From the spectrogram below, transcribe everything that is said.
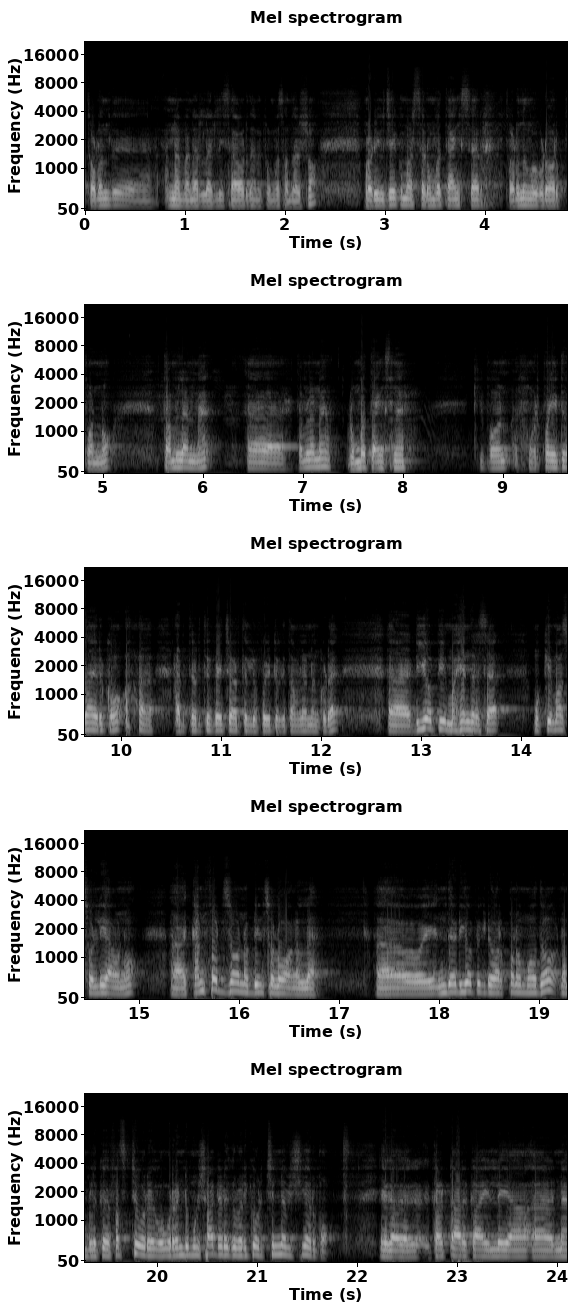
தொடர்ந்து அண்ணன் பேனரில் ரிலீஸ் ஆகிறது எனக்கு ரொம்ப சந்தோஷம். மறுபடியும் விஜயகுமார் சார் ரொம்ப தேங்க்ஸ் சார் தொடர்ந்து உங்கள் கூட ஒர்க் பண்ணோம் தமிழண்ணன் அஹ் தமிழண்ணன் ரொம்ப தேங்க்ஸ்ண்ணே கீப் ஆன் ஒர்க் பண்ணிட்டு தான் இருக்கோம். அடுத்தடுத்து பேச்சுவார்த்தையில் போயிட்டு இருக்கு தமிழன் கூட. டிஓபி மகேந்திர சார் முக்கியமாக சொல்லி ஆகணும். கம்ஃபர்ட் ஜோன் அப்படின்னு சொல்லுவாங்கல்ல. எந்த டிஓபி கிட்ட ஒர்க் பண்ணும் போதும் நம்மளுக்கு ஃபர்ஸ்ட் ஒரு ஒரு ரெண்டு மூணு ஷாட் எடுக்கிற வரைக்கும் ஒரு சின்ன விஷயம் இருக்கும். கரெக்டாக இருக்கா இல்லையா என்ன?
